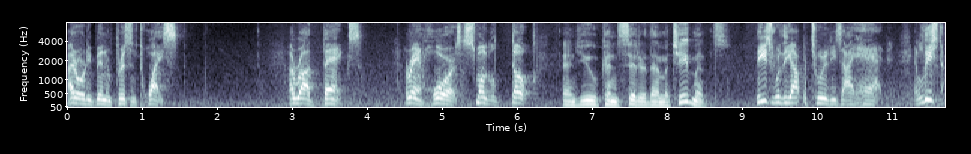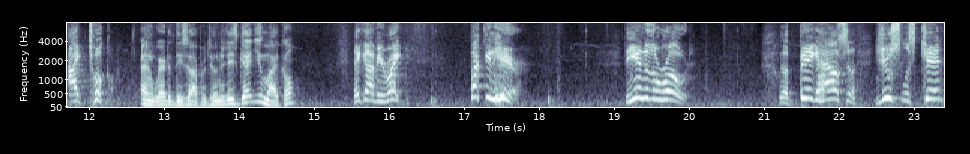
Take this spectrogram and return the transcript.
I'd already been in prison twice. I robbed banks. I ran whores. I smuggled dope. And you consider them achievements. These were the opportunities I had. At least I took them. And where did these opportunities get you, Michael? They got me right fucking here. The end of the road. With a big house and a useless kid,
